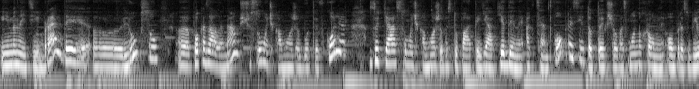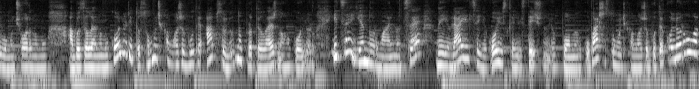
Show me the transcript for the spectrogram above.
імениті бренди люксу показали нам, що сумочка може бути в колір взуття, сумочка може виступати як єдиний акцент в образі, тобто, якщо у вас монохромний образ у білому, чорному або зеленому кольорі, то сумочка може бути абсолютно протилежного кольору. І це є нормально, це не є якоюсь стилістичною помилкою. Ваша сумочка може бути кольорова,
